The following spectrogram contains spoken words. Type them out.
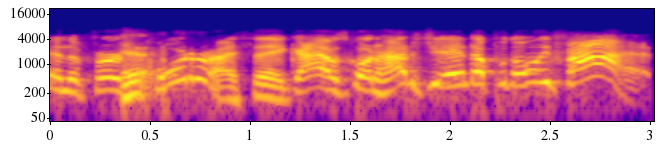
in the first yeah. quarter. I think I was going, "How did you end up with only five?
